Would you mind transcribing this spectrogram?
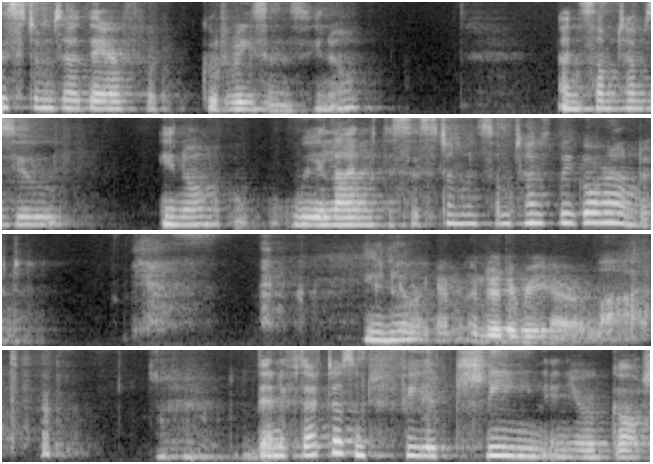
Systems are there for good reasons, you know. And sometimes you, you know, we align with the system, and sometimes we go around it. Yes. You know, I feel like I'm under the radar a lot. Then, if that doesn't feel clean in your gut,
